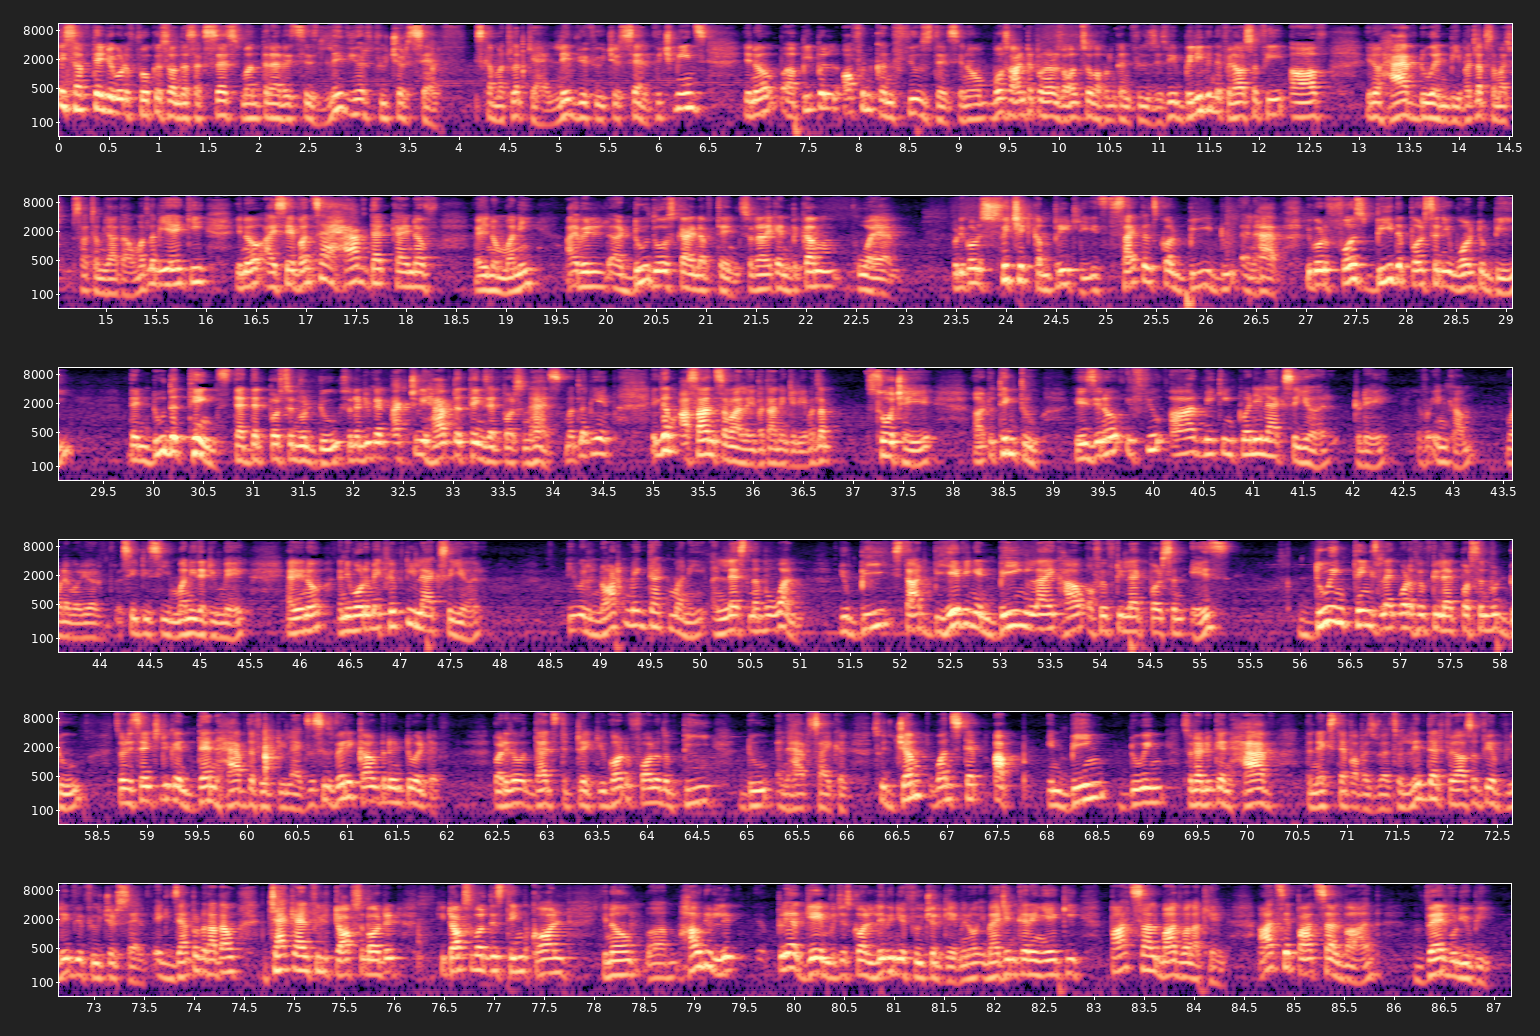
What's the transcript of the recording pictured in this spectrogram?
इस हफ्ते we going to focus on the success मंत्र विच is live your future self इसका मतलब क्या है live your future self which means you know uh, people often confuse this you know most entrepreneurs also often confuse this we believe in the philosophy of you know have do and be मतलब समझ सच समझाता हूँ मतलब ये है कि you know I say once I have that kind of uh, you know money I will uh, do those kind of things so that I can become who I am but you got to switch it completely it's the cycles called be do and have you got to first be the person you want to be then do the things that that person would do so that you can actually have the things that person has मतलब ये एकदम आसान सवाल है बताने के लिए मतलब सोच है ये to think through is you know if you are making 20 lakhs a year today for income whatever your CTC money that you make and you know and you want to make 50 lakhs a year you will not make that money unless number one you be start behaving and being like how a 50 lakh person is doing things like what a 50 lakh person would do so essentially, you can then have the 50 lakhs. This is very counterintuitive. But you know, that's the trick. You got to follow the be, do, and have cycle. So jump one step up in being, doing, so that you can have the next step up as well. So live that philosophy of live your future self. Example Jack Canfield talks about it. He talks about this thing called, you know, um, how do you live, play a game which is called live in your future game. You know, imagine करें ये कि पाँच साल बाद वाला खेल. आज से पाँच साल बाद, where would you be?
